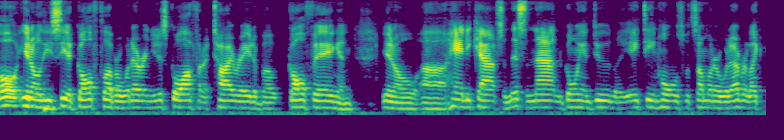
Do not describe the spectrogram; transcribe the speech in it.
oh, you know, you see a golf club or whatever, and you just go off on a tirade about golfing and you know uh, handicaps and this and that, and going and do the 18 holes with someone or whatever. Like,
